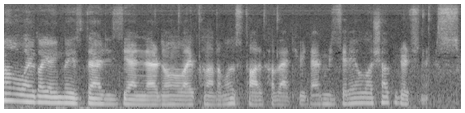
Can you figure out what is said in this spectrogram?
Nonolay'da yayındayız değerli izleyenler. Nonolay kanalımız Tarık Haber TV'den bizlere ulaşabilirsiniz.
